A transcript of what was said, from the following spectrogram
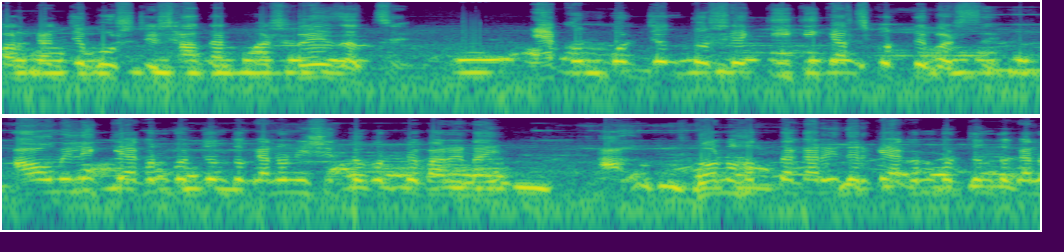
সরকার যে বসছে সাত, আট মাস হয়ে যাচ্ছে, এখন পর্যন্ত সে কি কি কাজ করতে পারছে? আওয়ামী লীগকে এখন পর্যন্ত কেন নিষিদ্ধ করতে পারে নাই? গণহত্যাকারীদেরকে এখন পর্যন্ত কেন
